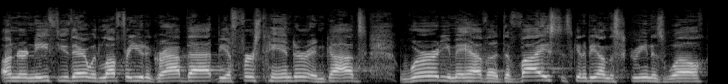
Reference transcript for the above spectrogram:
underneath you there. Would love for you to grab that, be a first hander in God's Word. You may have a device. It's going to be on the screen as well.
